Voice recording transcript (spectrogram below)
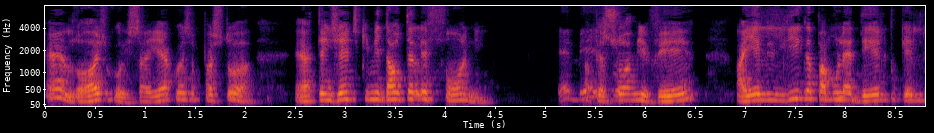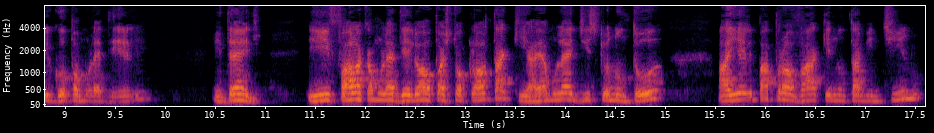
É lógico, isso aí é coisa, pastor. É, tem gente que me dá o telefone. É mesmo? A pessoa me vê, aí ele liga para a mulher dele, porque ele ligou para a mulher dele, entende? E fala com a mulher dele, ó, oh, o pastor Cláudio está aqui. Aí a mulher diz que eu não estou, aí ele, para provar que ele não está mentindo,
